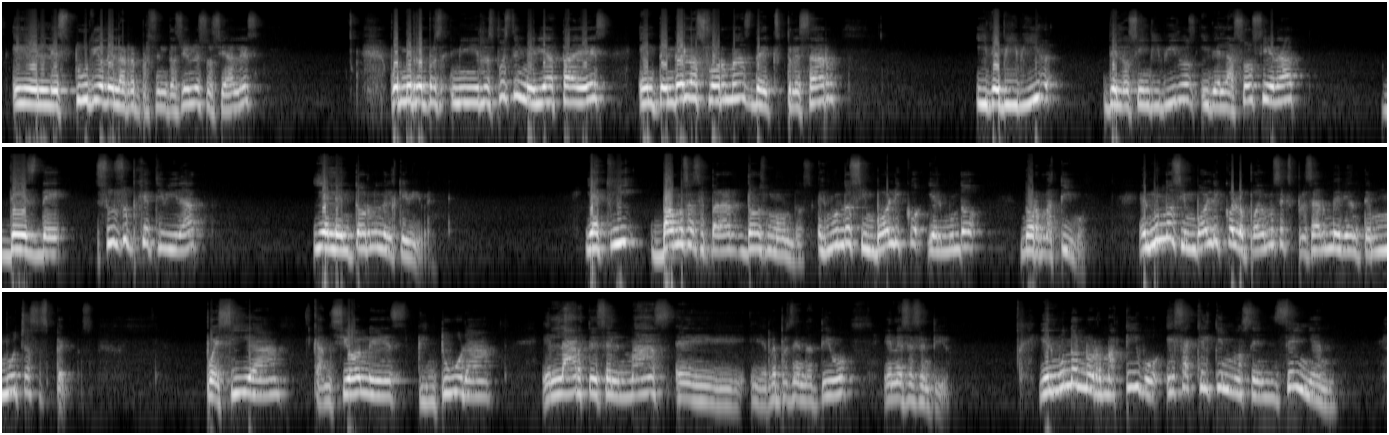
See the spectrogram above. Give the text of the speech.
el estudio de las representaciones sociales? Pues mi, mi respuesta inmediata es entender las formas de expresar y de vivir de los individuos y de la sociedad desde su subjetividad y el entorno en el que viven. Y aquí vamos a separar dos mundos, el mundo simbólico y el mundo normativo. El mundo simbólico lo podemos expresar mediante muchos aspectos. Poesía, canciones, pintura, el arte es el más eh, eh, representativo en ese sentido. Y el mundo normativo es aquel que nos enseñan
